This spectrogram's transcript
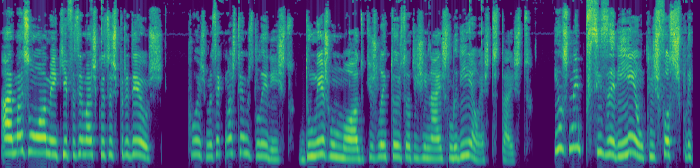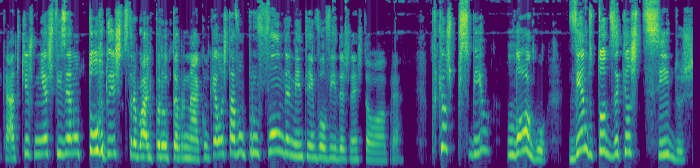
Ah, mais um homem que ia fazer mais coisas para Deus. Pois, mas é que nós temos de ler isto do mesmo modo que os leitores originais leriam este texto eles nem precisariam que lhes fosse explicado que as mulheres fizeram todo este trabalho para o tabernáculo, que elas estavam profundamente envolvidas nesta obra. Porque eles percebiam logo, vendo todos aqueles tecidos,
